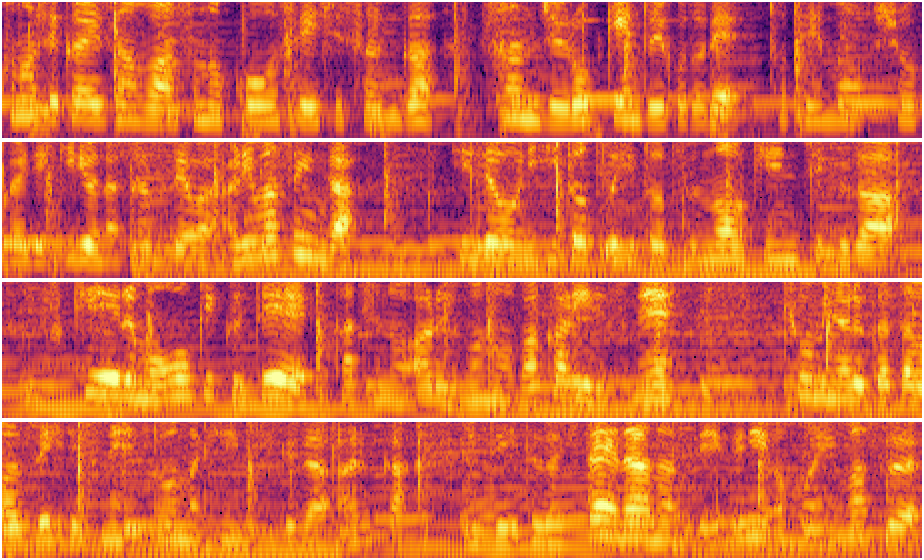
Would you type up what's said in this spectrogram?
この世界遺産はその構成資産が36件ということでとても紹介できるような数ではありませんが非常に一つ一つの建築がスケールも大きくて価値のあるものばかりですね。興味のある方は是非ですねどんな建築があるか見ていただきたいななんていうふうに思います。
